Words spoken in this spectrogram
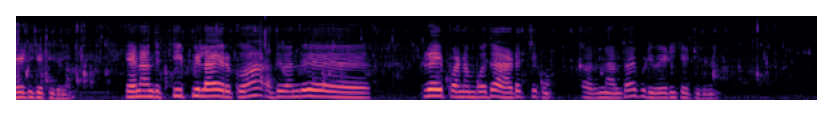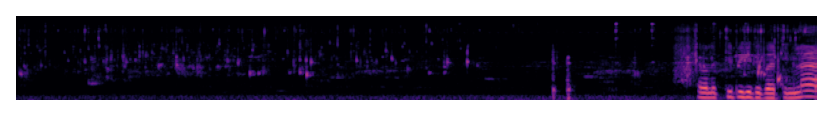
வேடி கட்டிக்கலாம். ஏன்னா அந்த டிப்பிலாம் இருக்கும். அது வந்து ஃப்ரை பண்ணும்போது அடைச்சிக்கும். அதனால தான் இப்படி வேடி கட்டிக்கணும். எவ்வளோ திப்பிக்குது பார்த்தீங்களா?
